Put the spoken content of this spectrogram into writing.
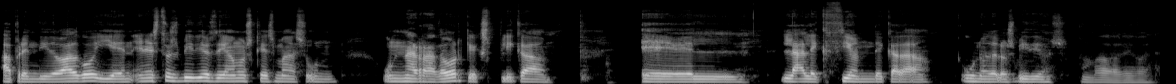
aprendido algo. Y en, estos vídeos digamos que es más un, narrador que explica la lección de cada uno de los vídeos. Vale, vale.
